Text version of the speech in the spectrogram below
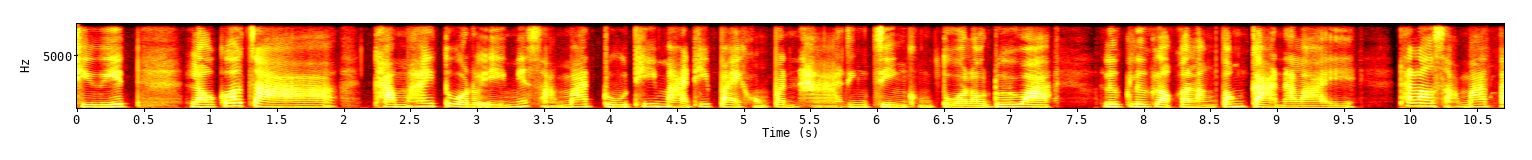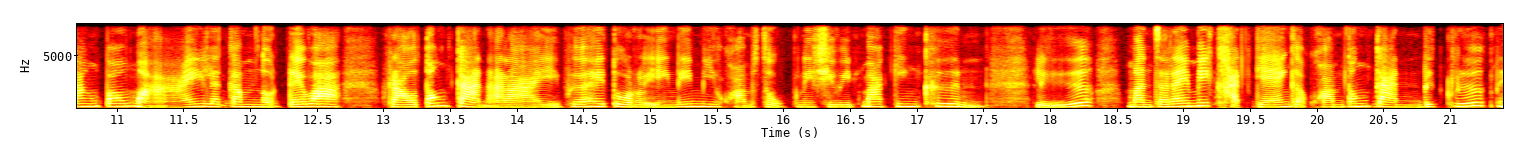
ชีวิต เราก็จะทำให้ตัวเราเองไม่สามารถรู้ที่มาที่ไปของปัญหาจริง ๆ ของตัวเราด้วยว่า ลึกๆเรากำลังต้องการอะไร ถ้าเราสามารถตั้งเป้าหมายและกำหนดได้ว่า เราต้องการอะไรเพื่อให้ตัวเราเองได้มีความสุขในชีวิตมากยิ่งขึ้น หรือมันจะได้ไม่ขัดแย้งกับความต้องการลึกๆใน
